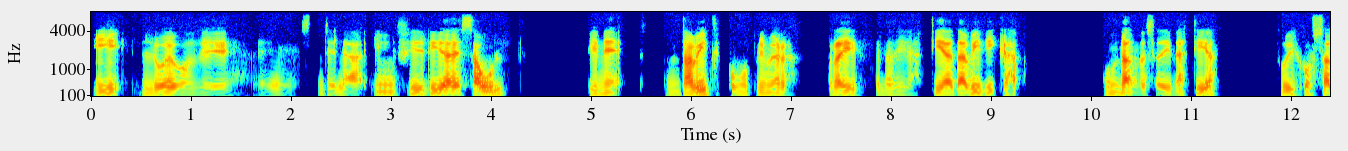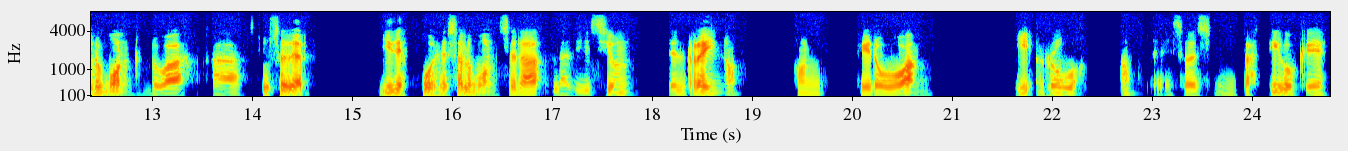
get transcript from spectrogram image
y luego de, eh, de la infidelidad de Saúl viene David como primer rey de la dinastía davídica, fundando esa dinastía. Su hijo Salomón lo va a suceder y después de Salomón será la división del reino con Jeroboam y Roboam. Eso es un castigo que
